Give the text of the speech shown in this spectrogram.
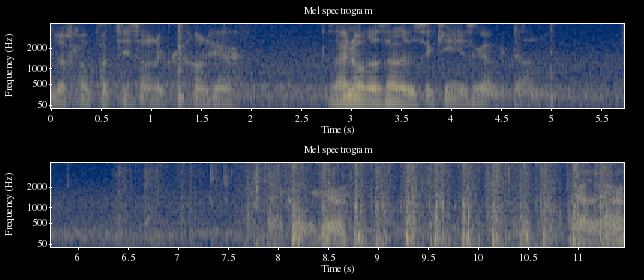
I'm just gonna put these on the ground here. Because I know those other zucchinis are gonna be done. Back over here. There they are.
